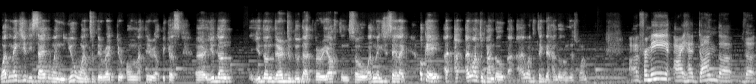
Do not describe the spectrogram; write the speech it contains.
What makes you decide when you want to direct your own material? Because uh, you don't you don't dare to do that very often. So what makes you say like, okay, I, I, I want to handle, I want to take the handle on this one? Uh, for me, I had done the, the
